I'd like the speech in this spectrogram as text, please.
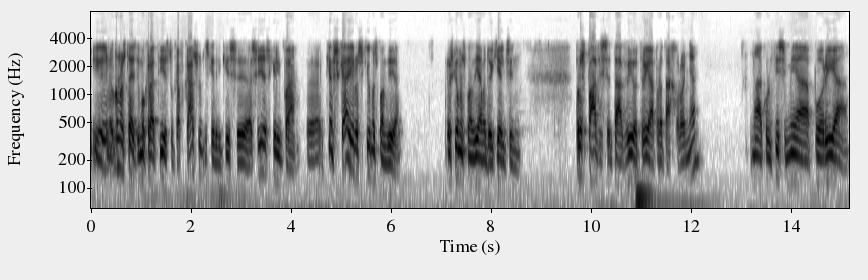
οι γνωστές δημοκρατίες του Καυκάσου, της Κεντρικής ε, Ασίας κλπ. Ε, και φυσικά η Ρωσική Ομοσπονδία. Η Ρωσική Ομοσπονδία με τον Κέλτσιν προσπάθησε τα δύο-τρία πρώτα χρόνια να ακολουθήσει μια πορεία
